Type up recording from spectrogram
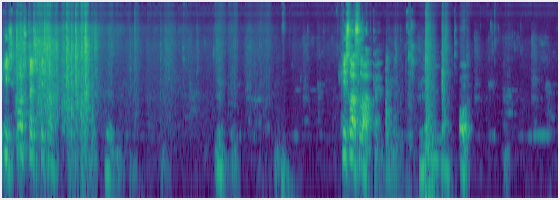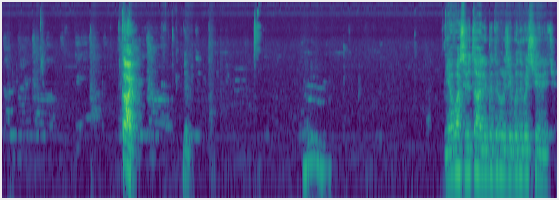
Якісь косточки там. М. Кисло-сладкое. М, О. Кайф. Дивіться. М. Я вас вітаю, любі друзі, буде вечерять.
